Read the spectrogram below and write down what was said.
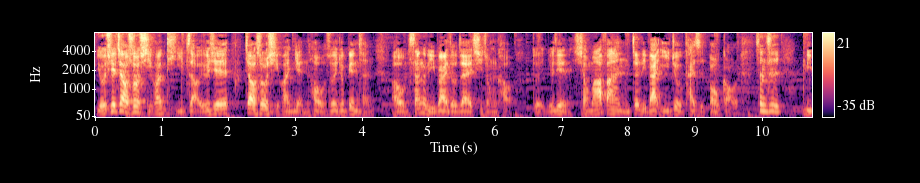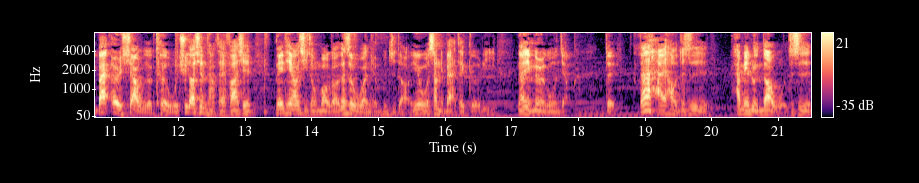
有一些教授喜欢提早，有一些教授喜欢延后，所以就变成呃，我们三个礼拜都在期中考，对，有点小麻烦。这礼拜一就开始报告了，甚至礼拜二下午的课，我去到现场才发现那天要期中报告，但是我完全不知道，因为我上礼拜还在隔离，然后也没有人跟我讲，对，但是还好，就是还没轮到我，就是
